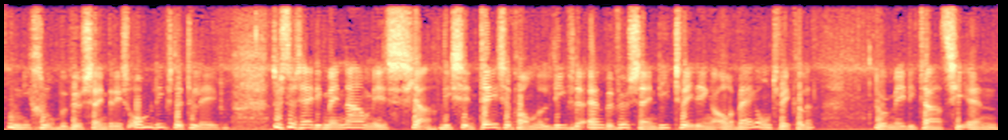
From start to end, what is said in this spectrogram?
niet genoeg bewustzijn er is om liefde te leven. Dus dan zei hij, mijn naam is ja, die synthese van liefde en bewustzijn, die twee dingen allebei ontwikkelen, door meditatie en...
